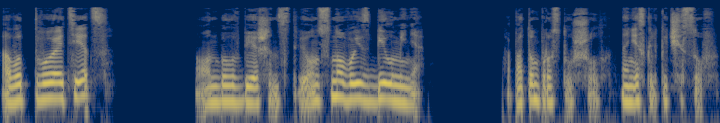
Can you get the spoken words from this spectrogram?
А вот твой отец, он был в бешенстве, он снова избил меня, а потом просто ушел на несколько часов.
